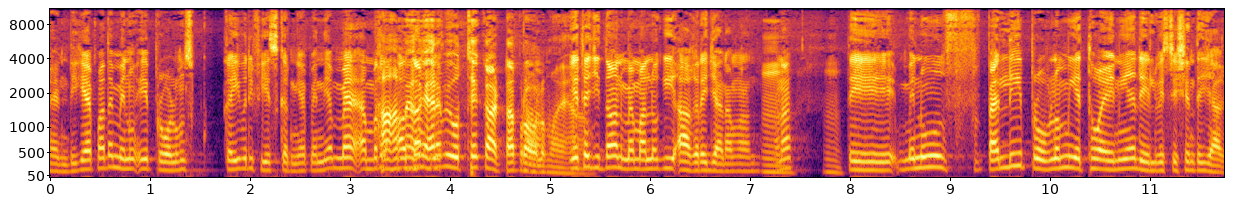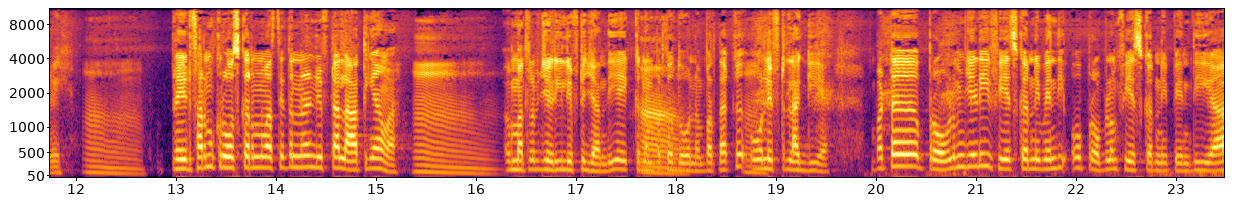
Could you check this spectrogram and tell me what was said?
ਹੈਂਡੀਕੈਪ ਆ ਤੇ ਮੈਨੂੰ ਇਹ ਪ੍ਰੋਬਲਮਸ ਕਈ ਵਾਰੀ ਫੇਸ ਕਰਨੀਆਂ ਪੈਂਦੀਆਂ। ਮੈਂ ਮਤਲਬ ਹਾਂ ਮੈਂ ਯਾਰ ਵੀ ਉੱਥੇ ਘੱਟ ਆ ਪ੍ਰੋਬਲਮ ਆ ਇੱਥੇ ਜਿੱਦਾਂ ਹੁਣ ਮੈਂ ਮੰਨ ਲਓ ਕਿ ਆਗਰੇ ਜਾਣਾ ਵਾ ਹਨਾ? ਤੇ ਮੈਨੂੰ ਪਹਿਲੀ ਪ੍ਰੋਬਲਮ ਹੀ ਇੱਥੋਂ ਆਈ ਨਹੀਂ ਹੈ ਰੇਲਵੇ ਸਟੇਸ਼ਨ ਤੇ ਜਾ ਕੇ। ਹੂੰ। ਪਲੇਟਫਾਰਮ ਕ੍ਰੋਸ ਕਰਨ ਵਾਸਤੇ ਤਾਂ ਉਹਨਾਂ ਨੇ ਲਿਫਟਾਂ ਲਾਤੀਆਂ ਵਾ। ਹੂੰ। ਮਤਲਬ ਜਿਹੜੀ ਲਿਫਟ ਜਾਂਦੀ ਹੈ 1 ਨੰਬਰ ਤੋਂ 2 ਨੰਬਰ ਤੱਕ ਉਹ ਲਿਫਟ ਲੱਗ ਗਈ ਹੈ। ਬਟ ਪ੍ਰੋਬਲਮ ਜਿਹੜੀ ਫੇਸ ਕਰਨੀ ਪੈਂਦੀ ਉਹ ਪ੍ਰੋਬਲਮ ਫੇਸ ਕਰਨੀ ਪੈਂਦੀ ਆ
